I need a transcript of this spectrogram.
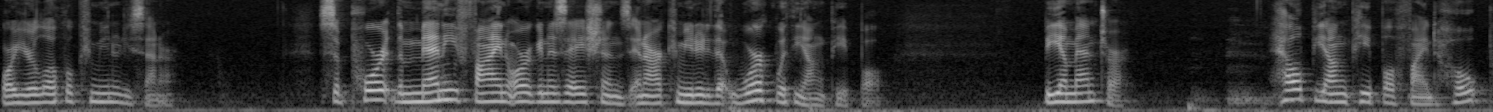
or your local community center. Support the many fine organizations in our community that work with young people. Be a mentor help young people find hope,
